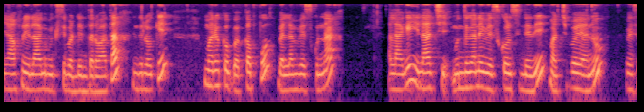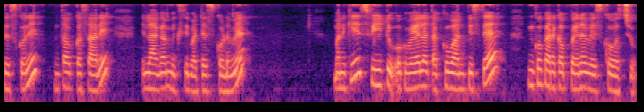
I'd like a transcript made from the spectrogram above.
ఈ ఆఫ్ని ఇలాగ మిక్సీ పట్టిన తర్వాత ఇందులోకి మరొక కప్పు బెల్లం వేసుకున్న. అలాగే ఇలాచి ముందుగానే వేసుకోవాల్సింది మర్చిపోయాను. వేసేసుకొని అంతా ఒక్కసారి ఇలాగా మిక్సీ పట్టేసుకోవడమే. మనకి స్వీట్ ఒకవేళ తక్కువ అనిపిస్తే ఇంకొక అరకప్పు అయినా వేసుకోవచ్చు.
